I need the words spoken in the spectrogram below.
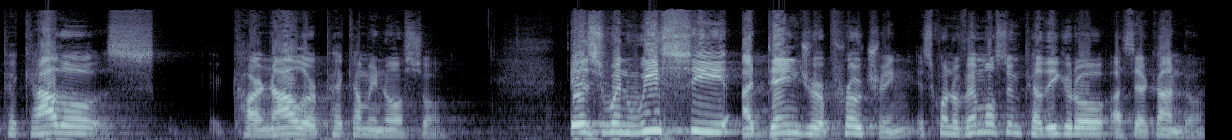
pecado carnal or pecaminoso, is when we see a danger approaching, es cuando vemos un peligro acercando,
